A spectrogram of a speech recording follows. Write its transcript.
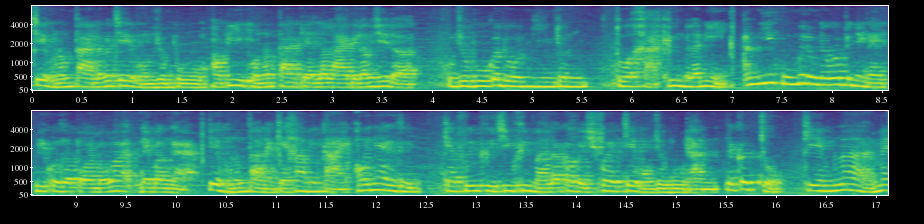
เจ้ผมน้ำตาลแล้วก็เจ้ผมชมพูเอาพี่ผมน้ำตาลแกละลายไปแล้วไม่ใช่เหรอผมชมพูก็โดนยิงจนตัวขาดครึ่งไปแล้วนี่ อันนี้กูไม่รู้นะว่าเป็นยังไง มีคนสปอยมาว่าในบางงะเจ้ผมน้ำตาลนะแกฆ่าไม่ตาย เอาง่ายๆก็คือแกฟื้นคืนชีพขึ้นมาแล้วก็ไปช่วยเจ้ผมชมพูทัน แล้วก็จบเกมล่าแม่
